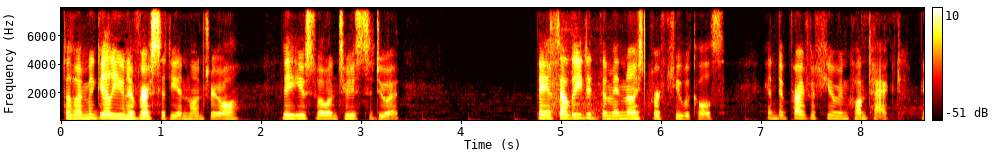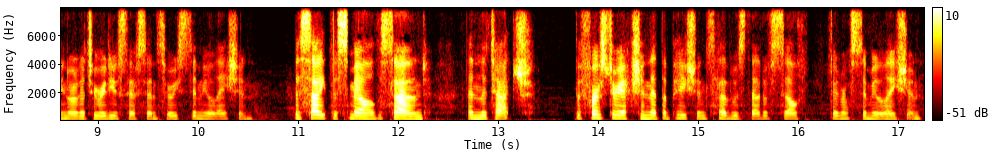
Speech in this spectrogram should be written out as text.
But at McGill University in Montreal, they used volunteers to do it. They isolated them in noise-proof cubicles and deprived of human contact in order to reduce their sensory stimulation. The sight, the smell, the sound, and the touch. The first reaction that the patients had was that of self-general stimulation.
